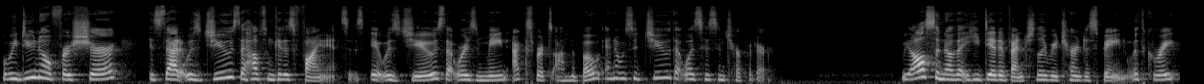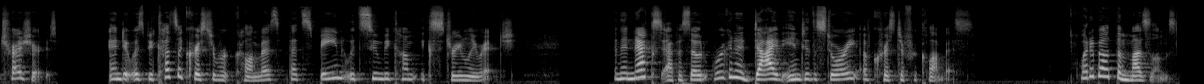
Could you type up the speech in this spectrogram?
What we do know for sure is that it was Jews that helped him get his finances. It was Jews that were his main experts on the boat, and it was a Jew that was his interpreter. We also know that he did eventually return to Spain with great treasures, and it was because of Christopher Columbus that Spain would soon become extremely rich. In the next episode, we're going to dive into the story of Christopher Columbus. What about the Muslims?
